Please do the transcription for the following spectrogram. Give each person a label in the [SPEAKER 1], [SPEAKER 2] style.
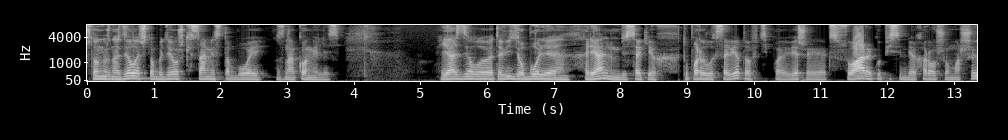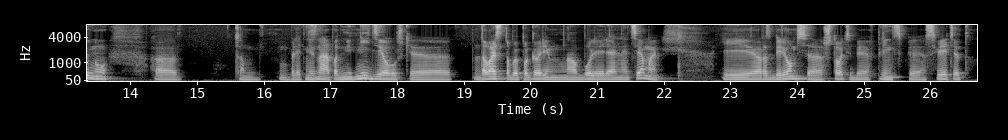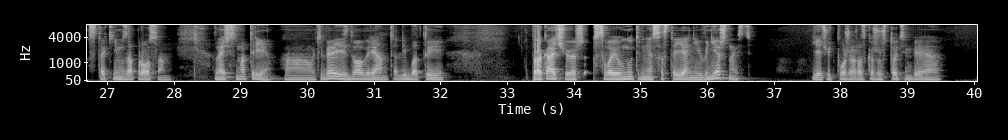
[SPEAKER 1] Что нужно сделать, чтобы девушки сами с тобой знакомились? Я сделаю это видео более реальным, без всяких тупорылых советов, типа вешай аксессуары, купи себе хорошую машину, э, там, блять, не знаю, подмигни девушке. Давай с тобой поговорим на более реальные темы и разберемся, что тебе, в принципе, светит с таким запросом. Значит, смотри, а, у тебя есть два варианта. Либо ты прокачиваешь свое внутреннее состояние и внешность. Я чуть позже расскажу, что тебе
